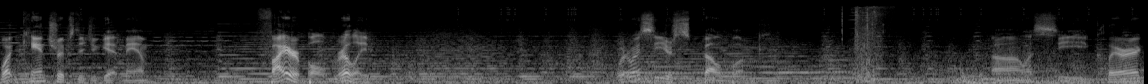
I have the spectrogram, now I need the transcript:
What cantrips did you get, ma'am? Firebolt, really? Where do I see your spell book? Uh, let's see. Cleric.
